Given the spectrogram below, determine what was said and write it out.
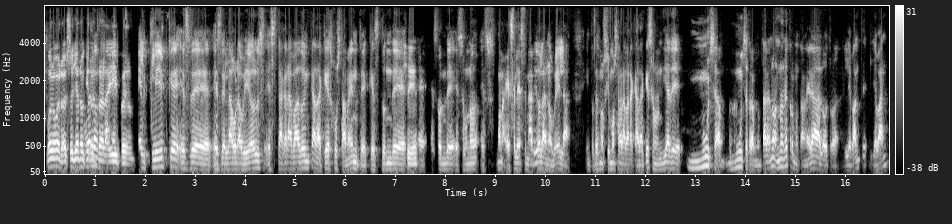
Bueno, bueno, eso ya no quiero entrar ahí, el, pero... el clip que es de, es de Laura Viols está grabado en Cadaqués justamente, que es donde, Sí. eh, es donde es uno, es, bueno, es el escenario de la novela. Entonces nos fuimos a grabar a Cadaqués en un día de mucha, mucha tramontana. No, no era tramontana, era lo otro, Levante, Levant.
